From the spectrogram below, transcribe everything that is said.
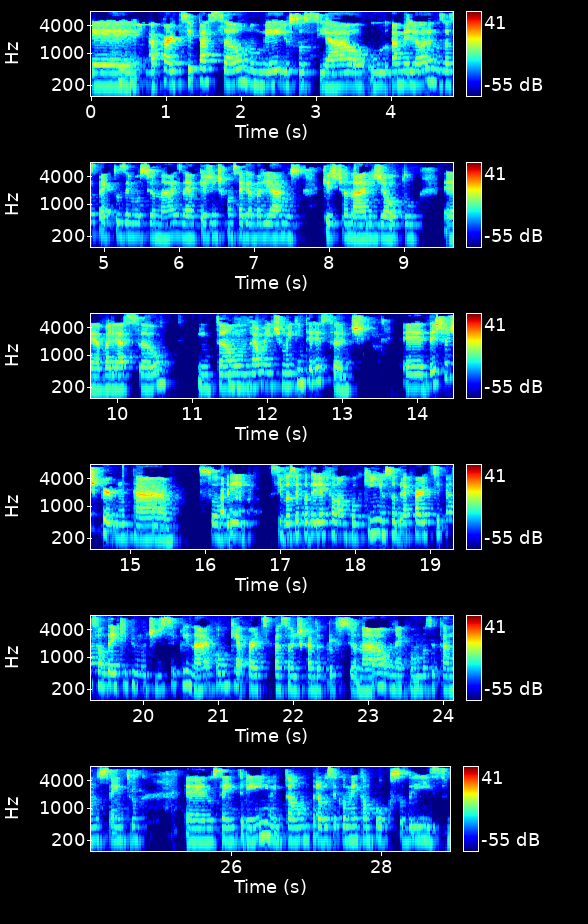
é, a participação no meio social, a melhora nos aspectos emocionais, né, o que a gente consegue avaliar nos questionários de autoavaliação. É, então, realmente muito interessante. É, deixa eu te perguntar sobre se você poderia falar um pouquinho sobre a participação da equipe multidisciplinar, como que é a participação de cada profissional, né? Como você está no centro, é, no centrinho, então, para você comentar um pouco sobre isso.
